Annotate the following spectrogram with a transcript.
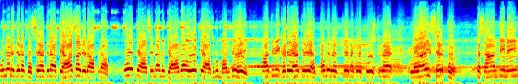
ਉਹਨਾਂ ਨੇ ਜਿਹੜਾ ਦੱਸਿਆ, ਜਿਹੜਾ ਇਤਿਹਾਸ ਆ ਜਿਹੜਾ ਆਪਣਾ, ਉਹ ਇਤਿਹਾਸ ਇਹਨਾਂ ਨੂੰ ਯਾਦ ਆ, ਉਹ ਇਤਿਹਾਸ ਨੂੰ ਮੰਨਦੇ ਹੋਏ ਅੱਜ ਵੀ ਖੜੇ ਆ, ਜਿਹੜੇ ਹੱਥਾਂ ਦੇ ਵਿੱਚ ਇਹਨਾਂ ਕੋਲੇ ਪੋਸਟਰ ਹੈ, ਲੜਾਈ ਸਿਰਫ ਕਿਸਾਨ ਦੀ ਨਹੀਂ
